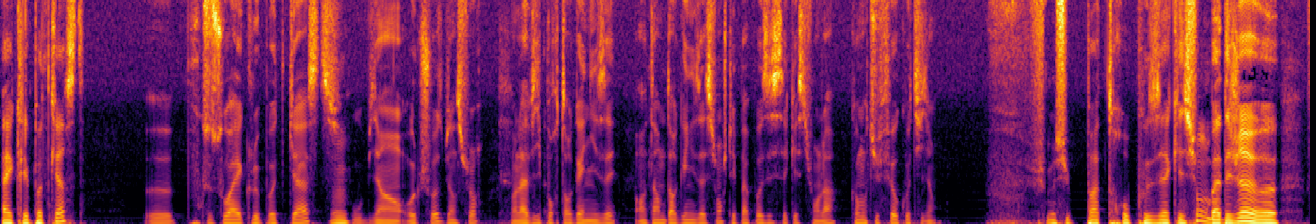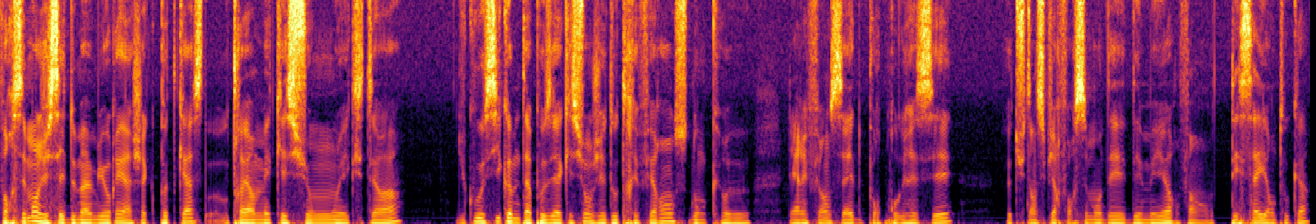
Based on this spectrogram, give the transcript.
avec les podcasts? Euh, pour que ce soit avec le podcast Mm. ou bien autre chose, bien sûr, dans la vie pour t'organiser En termes d'organisation, je t'ai pas posé ces questions-là. Comment tu fais au quotidien? Je me suis pas trop posé la question. Bah déjà, euh, forcément, j'essaye de m'améliorer à chaque podcast au travers de mes questions, etc. Du coup aussi, comme tu as posé la question, j'ai d'autres références. Donc euh, les références, ça aide pour progresser. Euh, tu t'inspires forcément des, des meilleurs, enfin, t'essayes en tout cas.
